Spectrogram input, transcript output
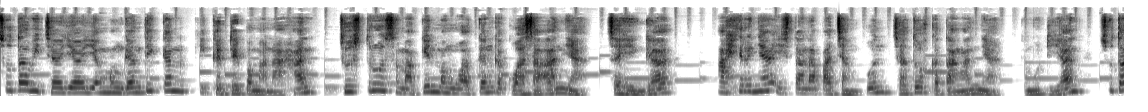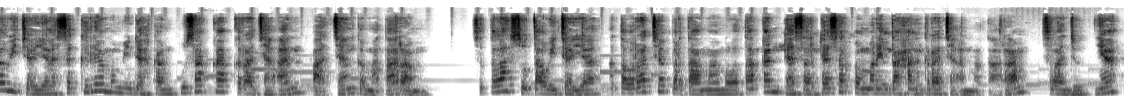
Sutawijaya yang menggantikan Ki Gede Pemanahan justru semakin menguatkan kekuasaannya, sehingga akhirnya istana Pajang pun jatuh ke tangannya. Kemudian, Sutawijaya segera memindahkan pusaka kerajaan Pajang ke Mataram. Setelah Sutawijaya atau raja pertama meletakkan dasar-dasar pemerintahan kerajaan Mataram, selanjutnya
